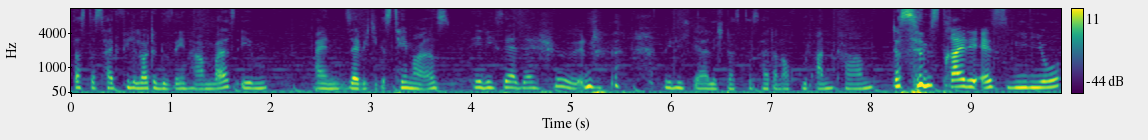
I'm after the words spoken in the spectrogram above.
dass das halt viele Leute gesehen haben, weil es eben ein sehr wichtiges Thema ist. Finde ich sehr, sehr schön. Bin ich ehrlich, dass das halt dann auch gut ankam. Das Sims 3DS Video,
